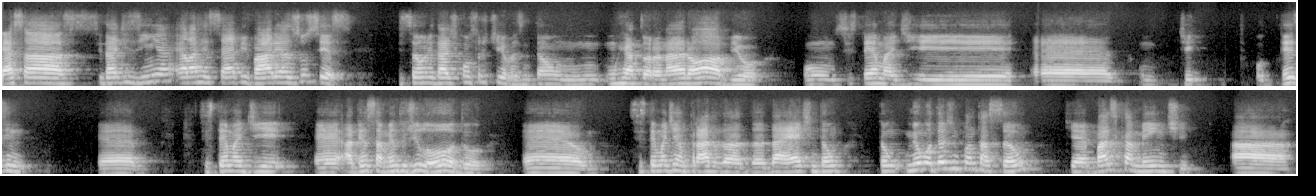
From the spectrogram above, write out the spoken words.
essa cidadezinha, ela recebe várias UCs, que são unidades construtivas. Então, um, um reator anaeróbio, um sistema de, é, de desin, é, sistema de é, adensamento de lodo, é, sistema de entrada da, da, da ET. Então, então, meu modelo de implantação, que é basicamente a,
